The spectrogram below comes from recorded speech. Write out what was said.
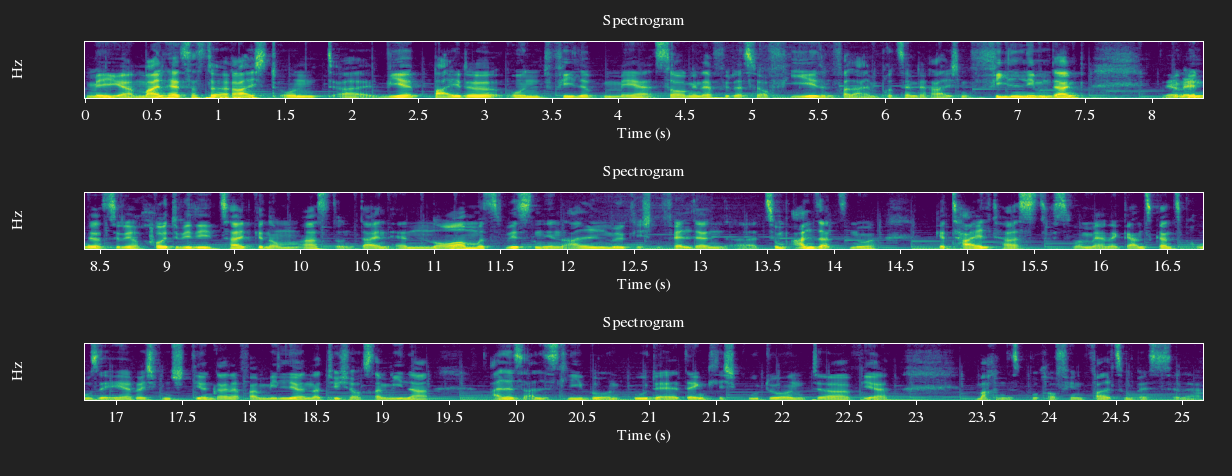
Mega. Mein Herz hast du erreicht und äh, wir beide und viele mehr sorgen dafür, dass wir auf jeden Fall ein Prozent erreichen. Vielen lieben Dank, Beginn, dass du dir auch heute wieder die Zeit genommen hast und dein enormes Wissen in allen möglichen Feldern äh, zum Ansatz nur geteilt hast. Das war mir eine ganz, ganz große Ehre. Ich wünsche dir und deiner Familie und natürlich auch Samina alles, alles Liebe und Gute, erdenklich Gute und äh, wir machen das Buch auf jeden Fall zum Bestseller.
